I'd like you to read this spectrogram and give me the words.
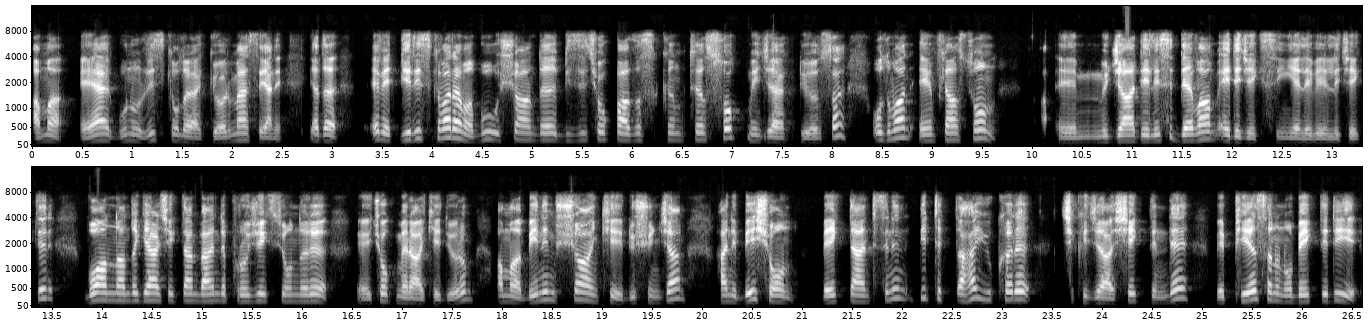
Ama eğer bunu risk olarak görmezse yani ya da evet bir risk var ama bu şu anda bizi çok fazla sıkıntıya sokmayacak diyorsa o zaman enflasyon e, mücadelesi devam edecek sinyale verilecektir. Bu anlamda gerçekten ben de projeksiyonları e, çok merak ediyorum. Ama benim şu anki düşüncem hani 5-10 beklentisinin bir tık daha yukarı çıkacağı şeklinde ve piyasanın o beklediği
